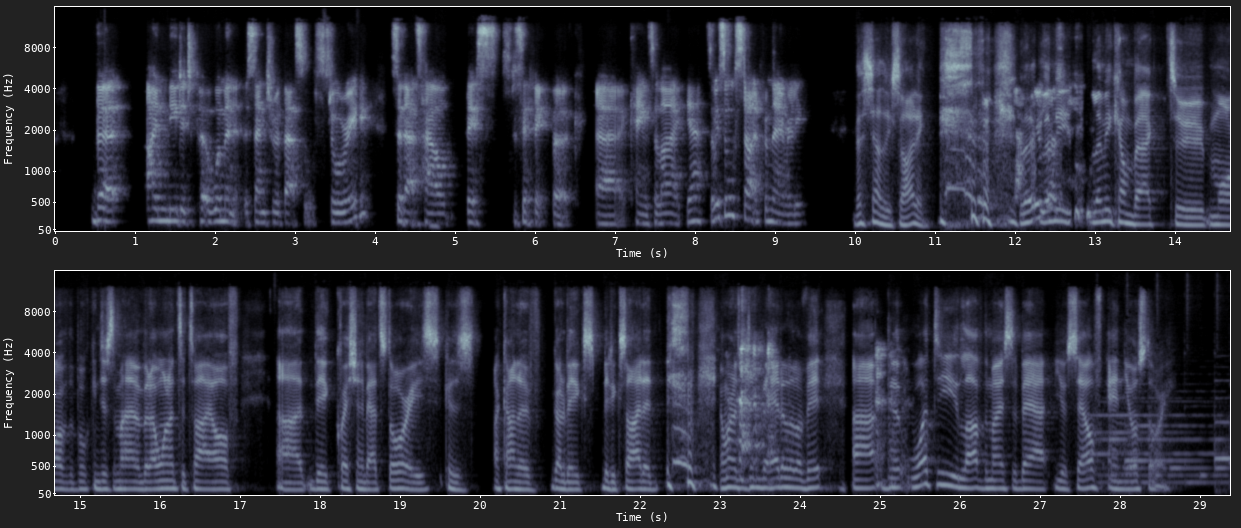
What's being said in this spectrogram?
that I needed to put a woman at the center of that sort of story. So that's how this specific book uh, came to light. Yeah. So it's all started from there, really. That sounds exciting. let, let, me let me come back to more of the book in just a moment, but I wanted to tie off uh, the question about stories because I kind of got a bit, bit excited and wanted to jump ahead a little bit. Uh, but what do you love the most about yourself and your story?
